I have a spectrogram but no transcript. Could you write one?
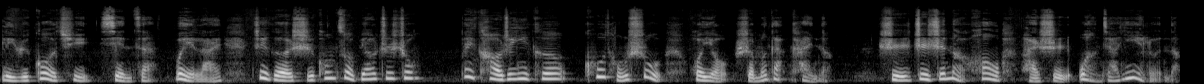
立于过去、现在、未来这个时空坐标之中。背靠着一棵枯桐树，会有什么感慨呢？是置之脑后，还是妄加议论呢？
